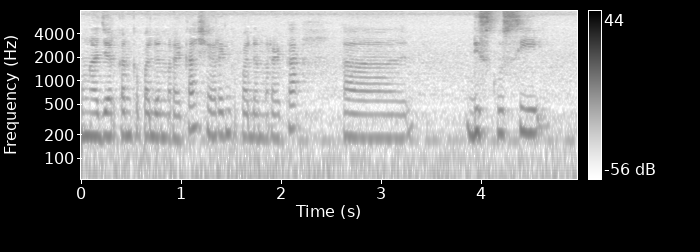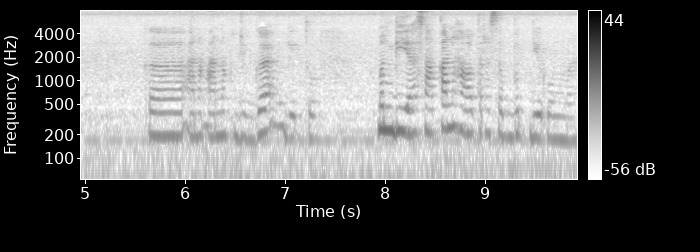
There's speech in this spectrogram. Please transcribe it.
mengajarkan kepada mereka sharing kepada mereka uh, diskusi ke anak-anak juga gitu. Membiasakan hal tersebut di rumah.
